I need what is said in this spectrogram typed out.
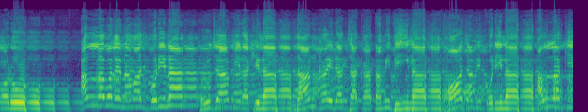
করো? আল্লাহ বলে, নামাজ পড়ি না, রোজা আমি রাখি না, দান খাইরা জাকাত আমি দিই না, হজ আমি করি না। আল্লাহ কি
